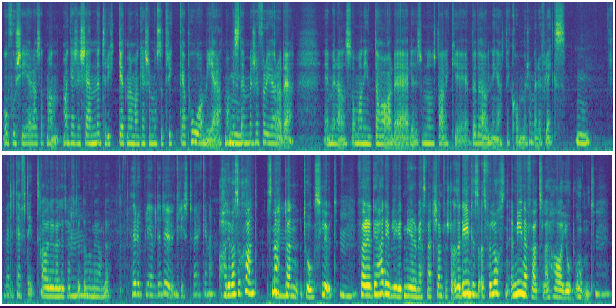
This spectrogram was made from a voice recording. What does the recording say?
och forcera så att man, man kanske känner trycket men man kanske måste trycka på mer, att man Mm. bestämmer sig för att göra det. Medan om man inte har det eller liksom någon stark eh, bedövning att det kommer som en reflex. Mm. Väldigt häftigt. Ja det är väldigt häftigt Mm. att vara med om det. Hur upplevde du krystvärkarna? Ja det var så skönt. Smärtan tog slut. Mm. För det hade blivit mer och mer smärtsamt förstås. Alltså det är inte så att förlossning, mina födslar har gjort ont. Mm.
